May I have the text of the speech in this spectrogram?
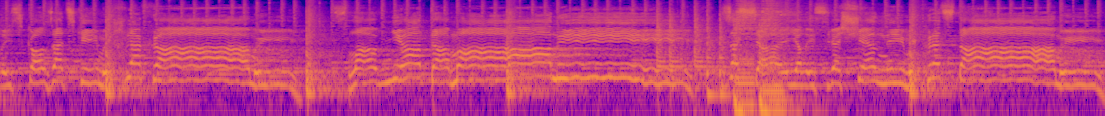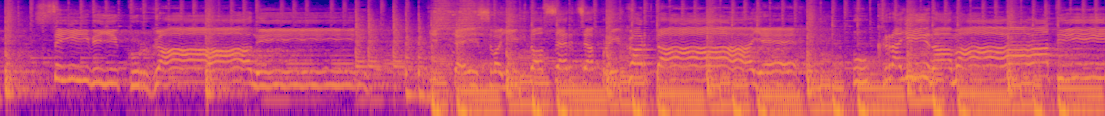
колись козацькими шляхами, славні атамани, засяяли священними хрестами, сивії кургани, дітей своїх до серця пригортає Україна мати,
